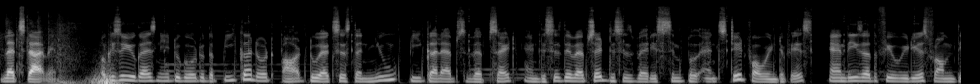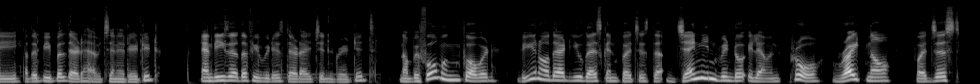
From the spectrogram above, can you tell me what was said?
let's dive in. Okay, so you guys need to go to the pika.art to access the new Pika Labs website. And this is the website. This is very simple and straightforward interface. And these are the few videos from the other people that have generated and these are the few videos that I generated. Now before moving forward, do you know that you guys can purchase the genuine Windows 11 Pro right now for just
